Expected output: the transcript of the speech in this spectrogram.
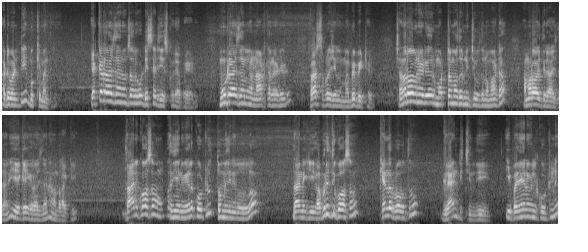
అటువంటి ముఖ్యమంత్రి. ఎక్కడ రాజధాని ఉంచాలో కూడా డిసైడ్ చేసుకోలేకపోయాడు. మూడు రాజధానుల నాటకాలు ఆడాడు రాష్ట్ర ప్రజలను మభ్యపెట్టాడు. చంద్రబాబు నాయుడు గారు మొట్టమొదటి నుంచి చెబుతున్న మాట అమరావతి రాజధాని ఏకైక రాజధాని ఆంధ్రాకి. దానికోసం పదిహేను వేల కోట్లు తొమ్మిది నెలల్లో దానికి అభివృద్ధి కోసం కేంద్ర ప్రభుత్వం గ్రాంట్ ఇచ్చింది. ఈ పదిహేను వేల కోట్లని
